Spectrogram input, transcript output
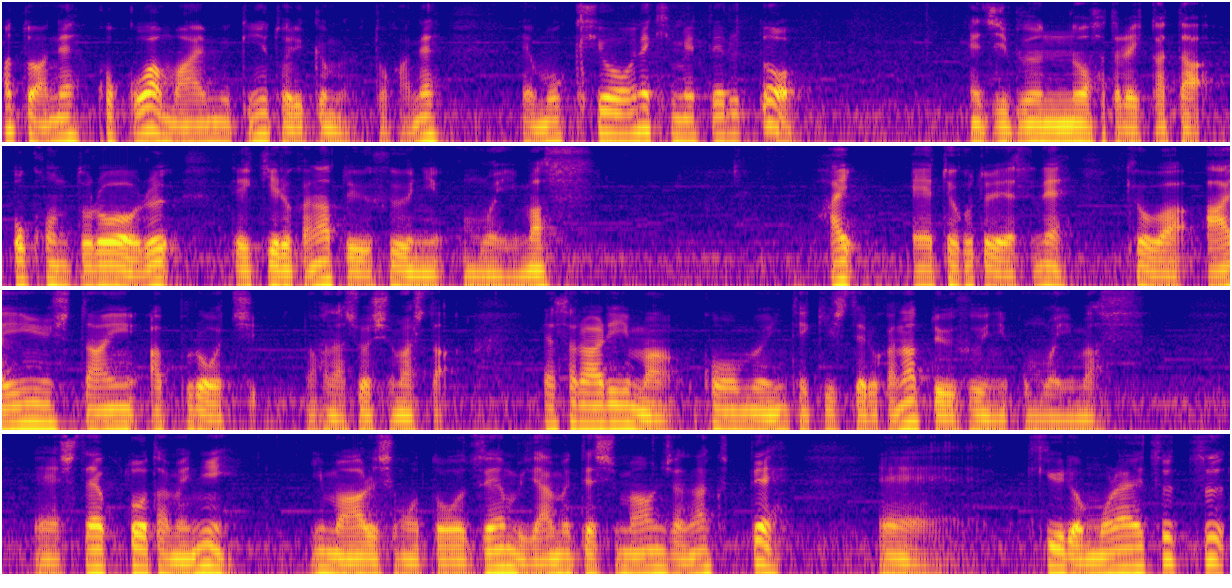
あとはねここは前向きに取り組むとかね、え目標をね決めてると、え自分の働き方をコントロールできるかなというふうに思います。はい、えー、ということでですね今日はアインシュタインアプローチの話をしました。サラリーマン公務員に適してるかなというふうに思います、えー、したいことのために今ある仕事を全部やめてしまうんじゃなくて、えー、給料もらいつつ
